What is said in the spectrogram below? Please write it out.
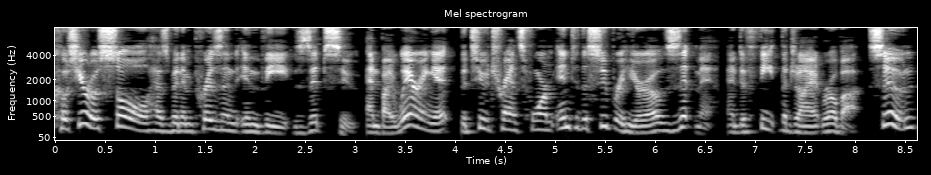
Koshiro's soul has been imprisoned in the zip suit, and by wearing it, the two transform into the superhero Zipman and defeat the giant robot. Soon,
